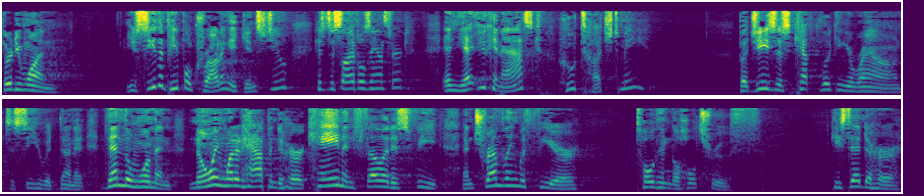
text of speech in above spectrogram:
Thirty-one. You see the people crowding against you? His disciples answered. And yet you can ask, "Who touched me?" But Jesus kept looking around to see who had done it. Then the woman, knowing what had happened to her, came and fell at his feet, and trembling with fear, told him the whole truth. He said to her,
